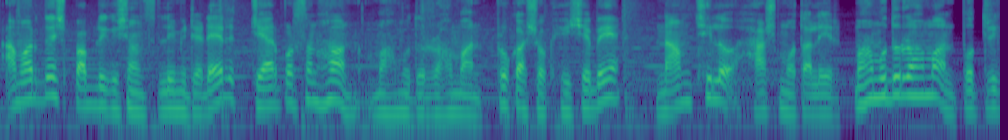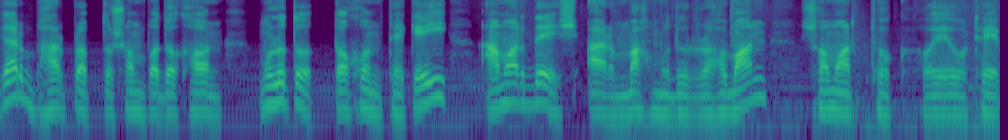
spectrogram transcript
আমার দেশ পাবলিকেশনস লিমিটেডের চেয়ারপারসন হন মাহমুদুর রহমান। প্রকাশক হিসেবে নাম ছিল হাসমত আলীর। মাহমুদুর রহমান পত্রিকার ভারপ্রাপ্ত সম্পাদক হন। মূলত তখন থেকেই আমার দেশ আর মাহমুদুর রহমান সমার্থক হয়ে ওঠে।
